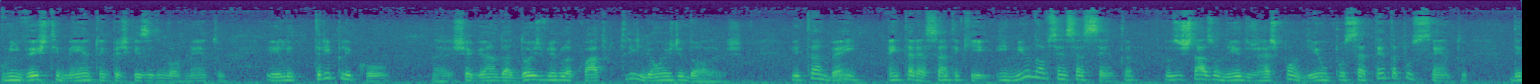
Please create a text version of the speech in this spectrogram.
o investimento em pesquisa e desenvolvimento ele triplicou, né, chegando a 2,4 trilhões de dólares. E também é interessante que, em 1960, os Estados Unidos respondiam por 70% de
